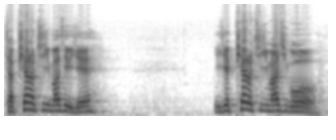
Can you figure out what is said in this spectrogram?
자, 피아노 치지 마세요, 이제. 이제 피아노 치지 마시고.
